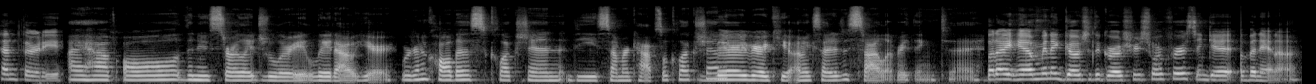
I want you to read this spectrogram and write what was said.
10:30. I have all the new Starlite jewelry laid out here. We're gonna call this collection the Summer Capsule Collection. Very, very cute. I'm excited to style everything today. But I am gonna go to the grocery store first and get a banana,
